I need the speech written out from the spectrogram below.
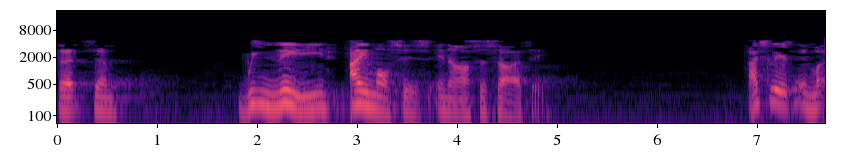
that um, we need Amoses in our society. Actually, it's my,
